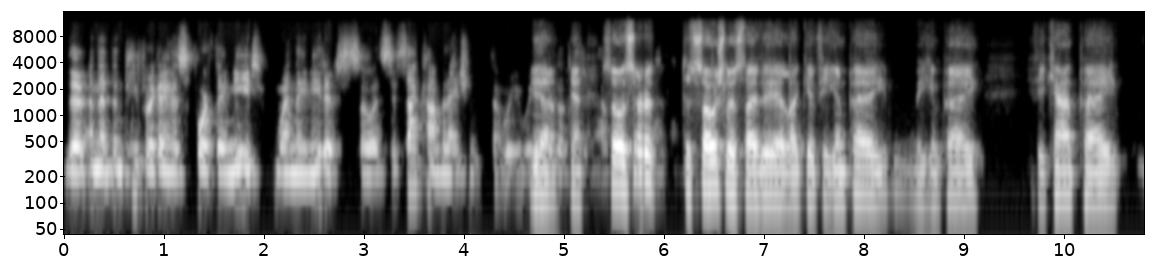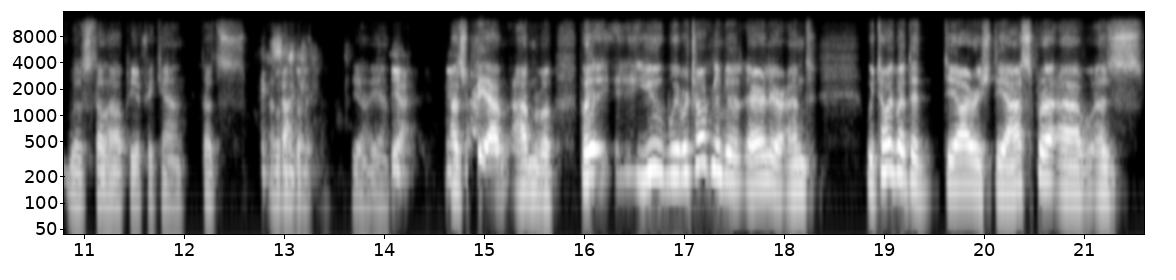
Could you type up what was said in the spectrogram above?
the, and then, then people are getting the support they need when they need it. So it's it's that combination that we, we yeah yeah. So it's sort of the socialist idea, like if you can pay, we can pay. If you can't pay, we'll still help you if you can. That's exactly yeah yeah yeah. That's very admirable. But you, we were talking about earlier, and we talked about the, the Irish diaspora uh, as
